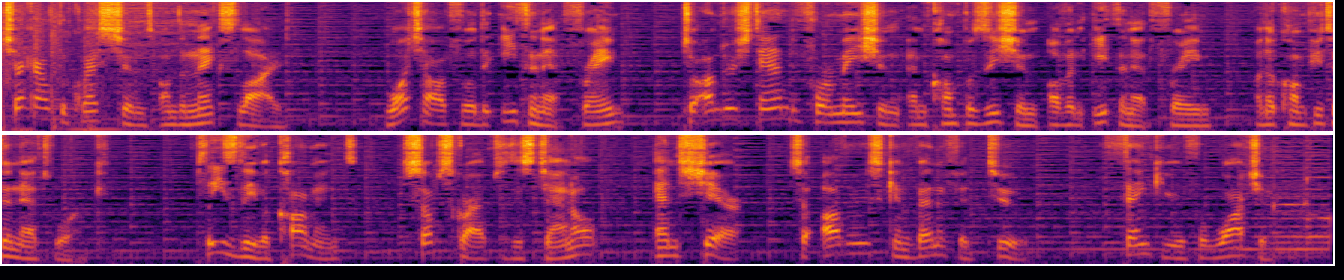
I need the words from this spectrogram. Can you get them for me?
Check out the questions on the next slide. Watch out for the Ethernet frame to understand the formation and composition of an Ethernet frame on a computer network. Please leave a comment, subscribe to this channel, and share so others can benefit too. Thank you for watching.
